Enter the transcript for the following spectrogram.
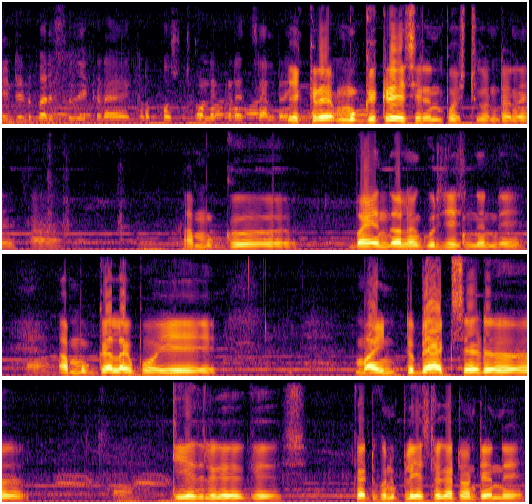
ఏంటంటే పరిస్థితి ఇక్కడ? ఇక్కడ పోస్ట్ ఇక్కడ ఇక్కడే ముగ్గు ఇక్కడ వేసారని పోస్ట్ కొంటానే. ఆ ముగ్గు భయాందోళన గురి చేసిందండి. ఆ. ముగ్గు అలాగ పోయి మా ఇంటి బ్యాక్ సైడ్ గేదెలు గే- కట్టుకుని ప్లేస్లు గట్ట ఉంటాయండి.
